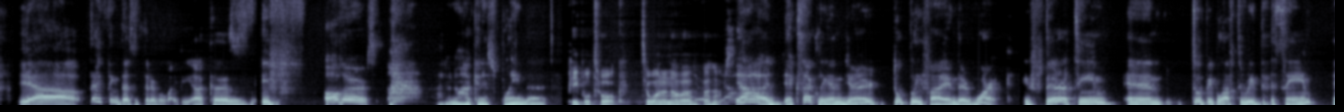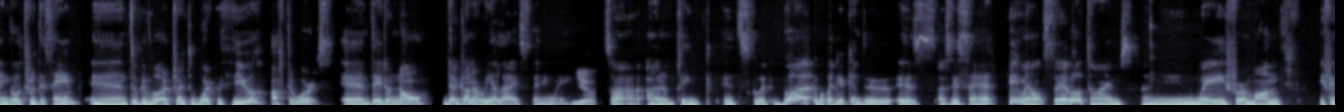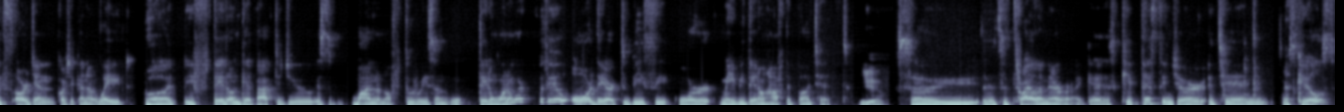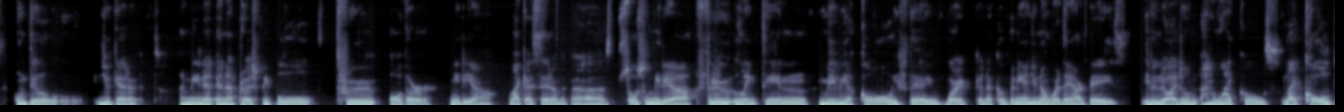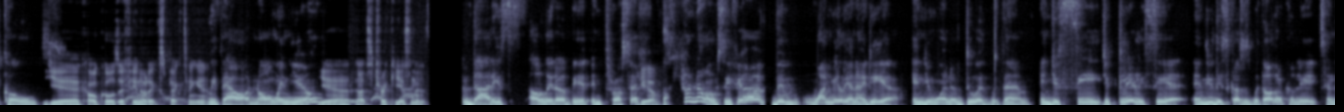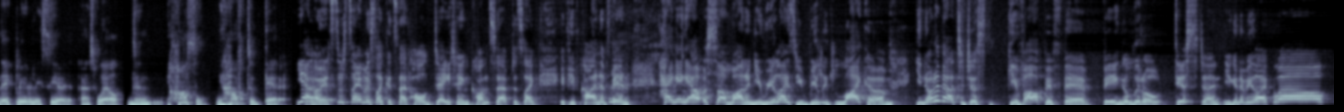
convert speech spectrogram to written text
yeah, I think that's a terrible idea because if others, I don't know how I can explain that. People talk to one another, perhaps. Yeah, exactly, and you're duplifying their work if they're a team and two people have to read the same and go through the same and two people are trying to work with you afterwards and they don't know they're gonna realize anyway. Yeah. So I, I don't think it's good. But what you can do is as you said email several times i mean wait for a month. If it's urgent, of course, you cannot wait. But if they don't get back to you, it's one of two reasons. They don't want to work with you, or they are too busy, or maybe they don't have the budget. Yeah. So it's a trial and error, I guess. Keep testing your pitching skills until you get it. I mean, and, and approach people through other media like I said on the past, social media, through LinkedIn, maybe a call if they work in a company and you know where they are based. Even though I don't, I don't like calls, like cold calls. Yeah, cold calls if you're not expecting it. Without knowing you. Yeah, that's tricky, isn't it? That is a little bit intrusive. Yeah. But who knows? If you have the one million idea and you want to do it with them and you see, you clearly see it and you discuss it with other colleagues and they clearly see it as well, then hustle. You have to get it. Yeah. yeah. Oh, it's the same as like it's that whole dating concept. It's like if you've kind of been hanging out with someone and you realize you really like them, you're not about to just give up if they're being a little distant. You're going to be like, well,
